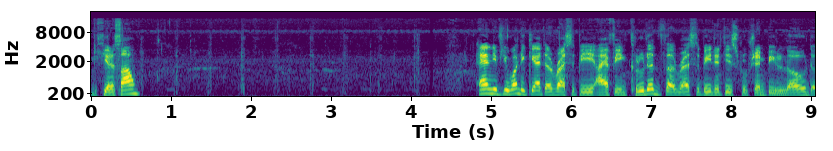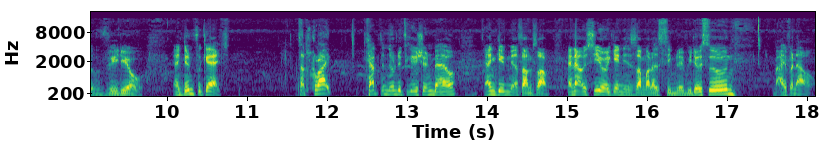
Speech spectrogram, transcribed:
You hear the sound? And if you want to get the recipe, I have included the recipe in the description below the video. And don't forget, subscribe, tap the notification bell, and give me a thumbs up. And I will see you again in some other similar video soon. Bye for now.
